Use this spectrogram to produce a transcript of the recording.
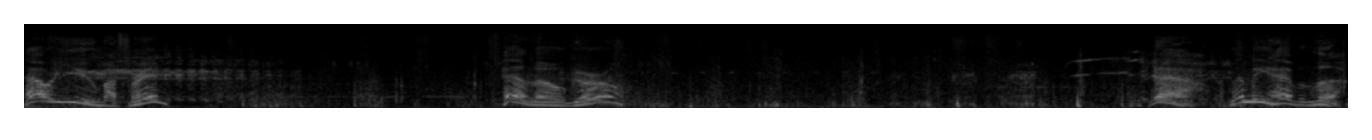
How are you, my friend? Hello, girl. Now, let me have a look.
